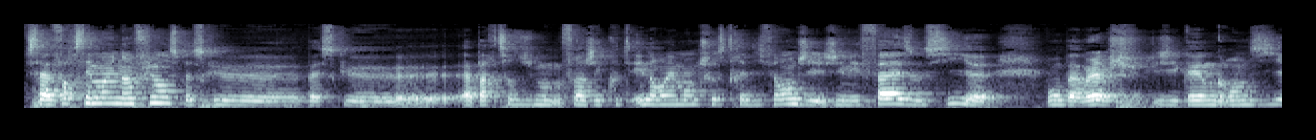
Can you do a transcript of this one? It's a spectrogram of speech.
ça a forcément une influence parce que parce que à partir du moment, enfin j'écoute énormément de choses très différentes. J'ai mes phases aussi. bon bah voilà, j'ai quand même grandi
